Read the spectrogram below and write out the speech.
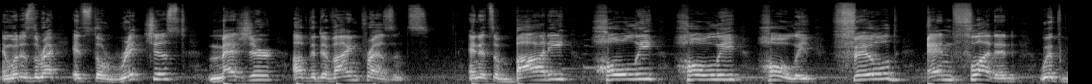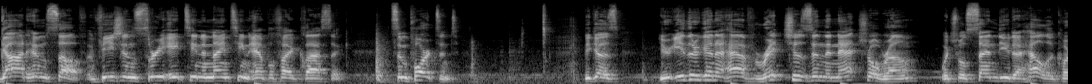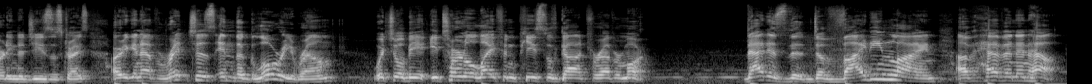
And what is the right? It's the richest measure of the divine presence. And it's a body holy, holy, holy, filled and flooded with God Himself. Ephesians 3 18 and 19, Amplified Classic. It's important because you're either going to have riches in the natural realm, which will send you to hell according to Jesus Christ, or you're going to have riches in the glory realm, which will be eternal life and peace with God forevermore. That is the dividing line of heaven and hell.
